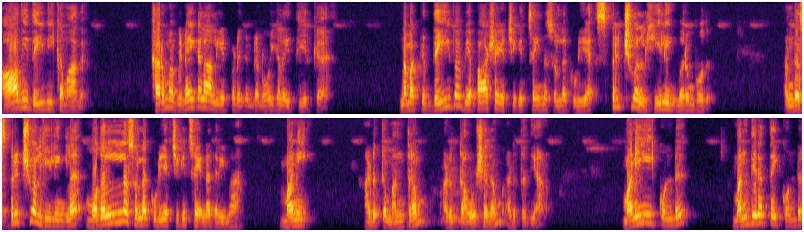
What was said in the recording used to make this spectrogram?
ஆதி தெய்வீகமாக கர்ம வினைகளால் ஏற்படுகின்ற நோய்களை தீர்க்க நமக்கு தெய்வ வியபாஷய சிகிச்சைன்னு சொல்லக்கூடிய ஸ்பிரிச்சுவல் ஹீலிங் வரும்போது அந்த ஸ்பிரிச்சுவல் ஹீலிங்கில் முதல்ல சொல்லக்கூடிய சிகிச்சை என்ன தெரியுமா? மணி. அடுத்த மந்திரம் அடுத்த ஔஷதம் அடுத்த தியானம். மணியை கொண்டு மந்திரத்தை கொண்டு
